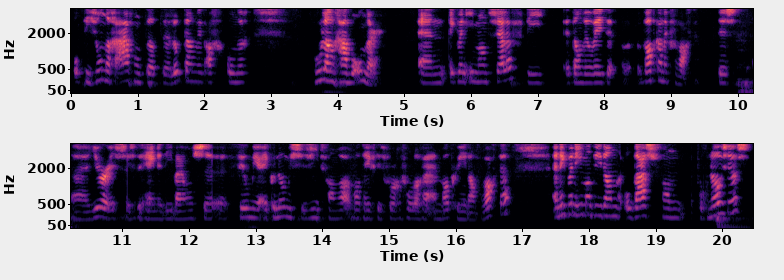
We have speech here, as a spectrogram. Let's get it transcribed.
op die zondagavond dat de lockdown werd afgekondigd, hoe lang gaan we onder? En ik ben iemand zelf die dan wil weten, wat kan ik verwachten? Dus uh, Jur is, is degene die bij ons uh, veel meer economisch ziet van wat, wat heeft dit voor gevolgen en wat kun je dan verwachten. En ik ben iemand die dan op basis van prognoses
